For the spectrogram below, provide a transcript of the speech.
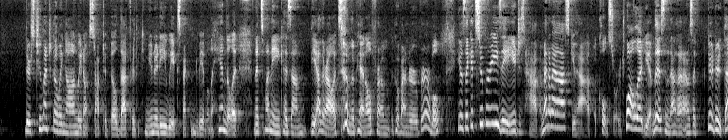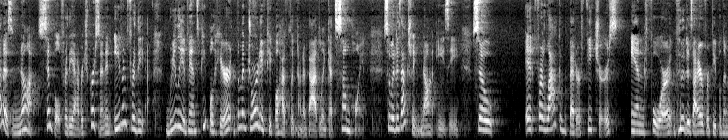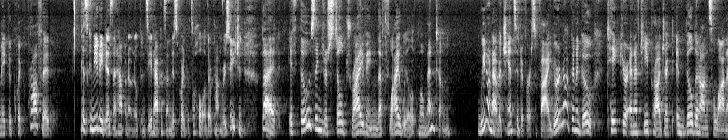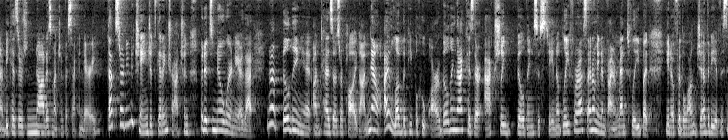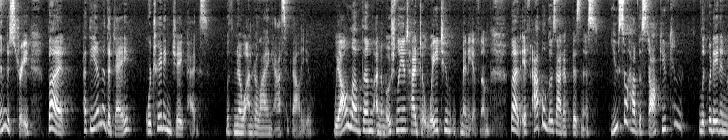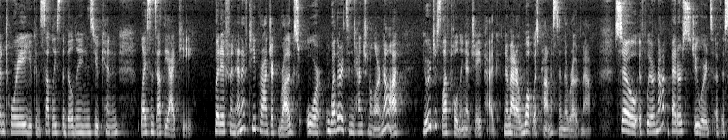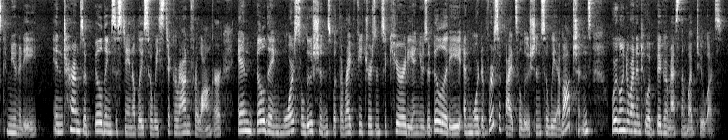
there's too much going on. We don't stop to build that for the community. We expect them to be able to handle it. And it's funny because um, the other Alex on the panel from the co-founder of Rarible, he was like, "It's super easy. You just have a MetaMask, you have a cold storage wallet, you have this and that." And I was like, "Dude, dude, that is not simple for the average person. And even for the really advanced people here, the majority of people have clicked on a bad link at some point. So it is actually not easy. So, it, for lack of better features." And for the desire for people to make a quick profit, because community doesn't happen on OpenSea, it happens on Discord. That's a whole other conversation. But if those things are still driving the flywheel of momentum, we don't have a chance to diversify. You're not going to go take your NFT project and build it on Solana because there's not as much of a secondary. That's starting to change. It's getting traction, but it's nowhere near that. You're not building it on Tezos or Polygon. Now, I love the people who are building that because they're actually building sustainably for us. I don't mean environmentally, but you know, for the longevity of this industry. But at the end of the day, we're trading JPEGs with no underlying asset value. We all love them. I'm emotionally tied to way too many of them. But if Apple goes out of business, you still have the stock. You can liquidate inventory, you can sublease the buildings, you can license out the IP. But if an NFT project rugs, or whether it's intentional or not, you're just left holding a JPEG, no matter what was promised in the roadmap. So if we are not better stewards of this community in terms of building sustainably so we stick around for longer and building more solutions with the right features and security and usability and more diversified solutions so we have options, we're going to run into a bigger mess than Web 2 was.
